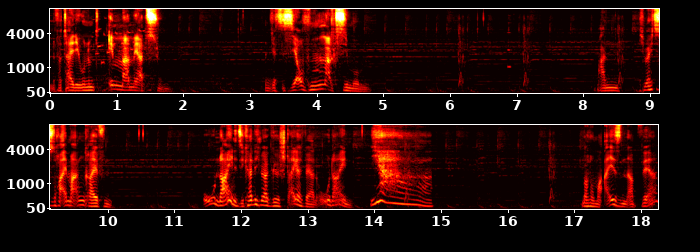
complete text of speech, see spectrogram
Meine Verteidigung nimmt immer mehr zu. Und jetzt ist sie auf Maximum. Mann, ich möchte es noch einmal angreifen. Oh nein, sie kann nicht mehr gesteigert werden. Oh nein. Ja! Mach nochmal Eisenabwehr.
